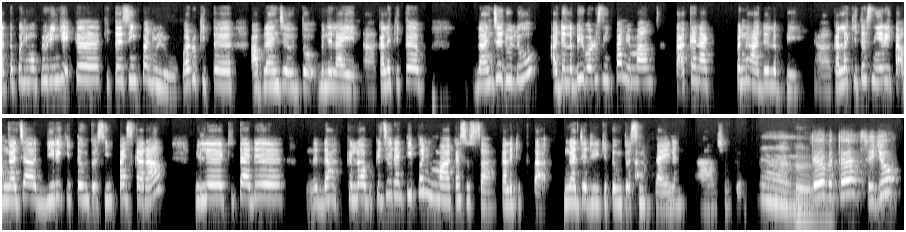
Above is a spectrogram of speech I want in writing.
ataupun RM50 ke kita simpan dulu. Baru kita uh, belanja untuk benda lain. Uh, kalau kita belanja dulu, ada lebih baru simpan memang tak akan pernah ada lebih. Uh, kalau kita sendiri tak mengajar diri kita untuk simpan sekarang, bila kita ada dah keluar bekerja nanti pun memang akan susah kalau kita tak mengajar diri kita untuk simpan. Uh, macam tu. Hmm, betul, betul. Setuju?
